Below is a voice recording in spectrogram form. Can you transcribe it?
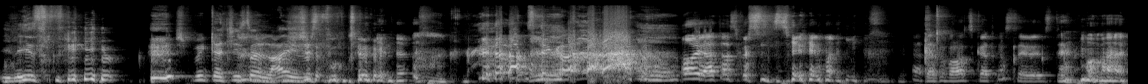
Il est stream. Je peux cacher ça live. Juste pour deux minutes. C'est quoi? Oh, et attends, c'est quoi cette cérémonie? Attends, ça va falloir que tu c'était c'était un moment-là.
